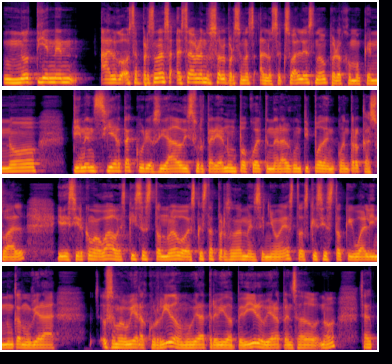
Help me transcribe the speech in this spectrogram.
no tienen algo, o sea, personas, estoy hablando solo personas alosexuales, ¿no? Pero como que no tienen cierta curiosidad o disfrutarían un poco de tener algún tipo de encuentro casual y decir como, wow, es que hice esto nuevo, es que esta persona me enseñó esto, es que si esto que igual y nunca me hubiera, o se me hubiera ocurrido, me hubiera atrevido a pedir, hubiera pensado, ¿no? O sea,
